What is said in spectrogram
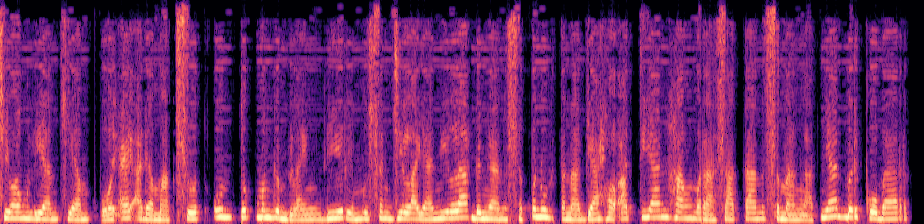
Ciong Lian Ciam Pue ada maksud untuk menggembleng dirimu? Senjilayanilah dengan sepenuh tenaga. Hoa Tian Hang merasakan semangatnya berkobar,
